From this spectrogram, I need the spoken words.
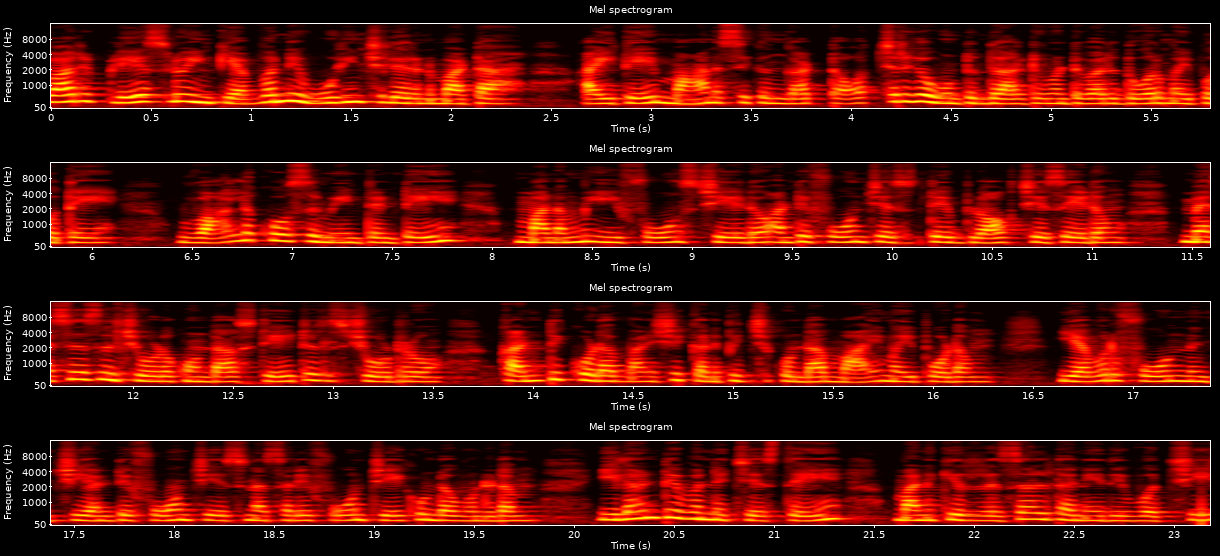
వారి ప్లేస్లో ఇంకెవ్వరిని ఊహించలేరనమాట అయితే మానసికంగా టార్చర్గా ఉంటుంది అటువంటి వారు దూరం అయిపోతే వాళ్ళ కోసం ఏంటంటే మనం ఈ ఫోన్స్ చేయడం అంటే ఫోన్ చేస్తుంటే బ్లాక్ చేసేయడం మెసేజ్లు చూడకుండా స్టేటస్ చూడడం కంటికి కూడా మనిషి కనిపించకుండా మాయమైపోవడం ఎవరు ఫోన్ నుంచి అంటే ఫోన్ చేసినా సరే ఫోన్ చేయకుండా ఉండడం ఇలాంటివన్నీ చేస్తే మనకి రిజల్ట్ అనేది వచ్చి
